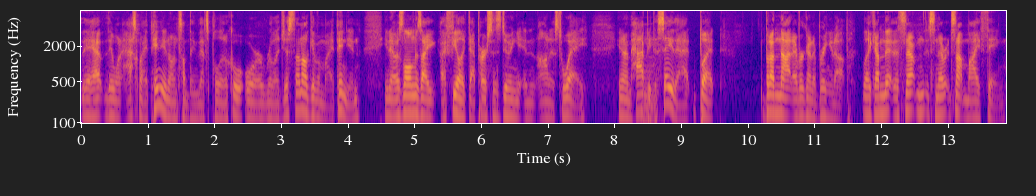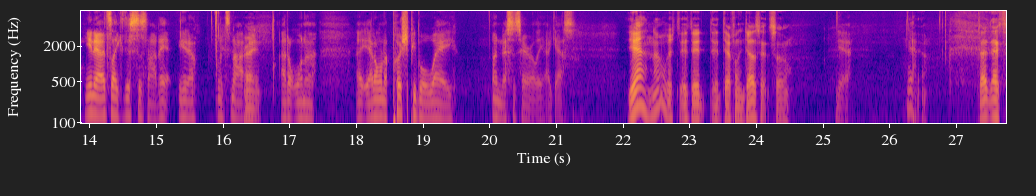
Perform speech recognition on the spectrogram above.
they have they want to ask my opinion on something that's political or religious, then I'll give them my opinion. You know, as long as I I feel like that person's doing it in an honest way. You know, I'm happy mm. to say that, but but I'm not ever going to bring it up. Like I'm, it's not, it's never, it's not my thing. You know, it's like this is not it. You know, it's not. Right. I don't want to. I, I don't want to push people away unnecessarily. I guess. Yeah. No, it it it, it definitely does it. So Yeah. Yeah. That that's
